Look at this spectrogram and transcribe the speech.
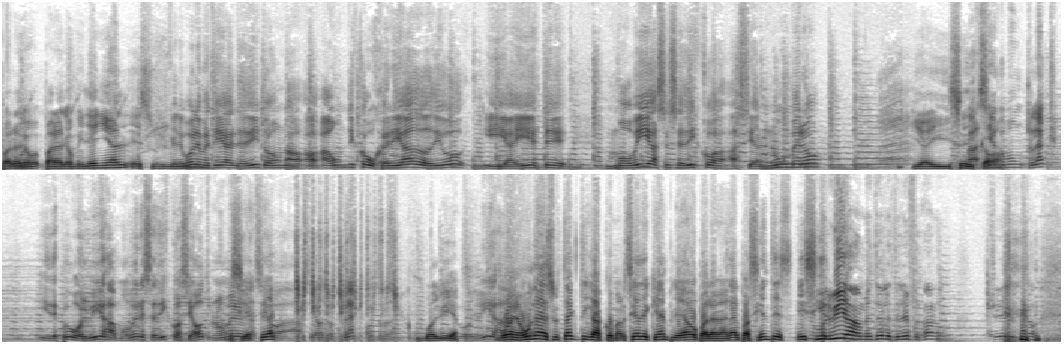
para lo- para los millennials es un Que le vos le metías el dedito a un, a, a- un disco agujereado, digo, y ahí este movías ese disco hacia el número, y ahí se hacía discaba. como un clac, y después volvías a mover ese disco hacia otro número y Hacía hacía, clac, hacía otro clac, otro. Volvía. y Bueno, una de sus tácticas comerciales que ha empleado para ganar pacientes es ir Volví a meter el teléfono. Ah, no. Al terminado.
